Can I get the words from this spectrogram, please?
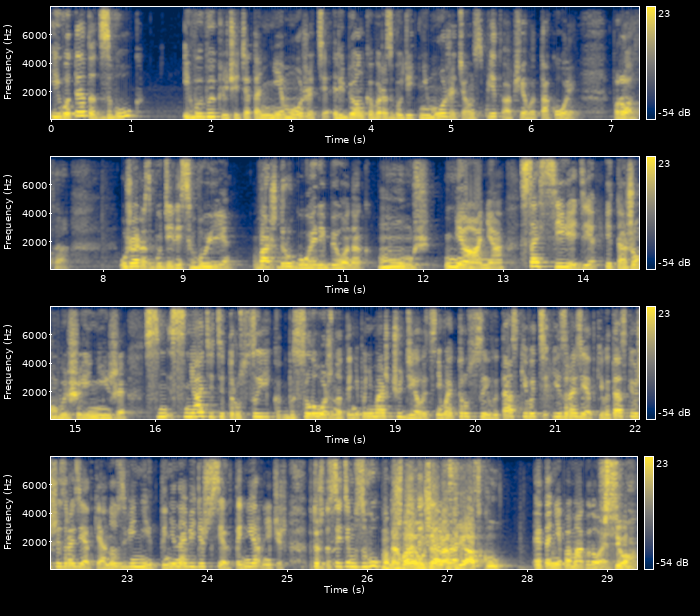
И вот этот звук, и вы выключить это не можете, ребенка вы разбудить не можете, он спит вообще вот такой, просто. Уже разбудились вы, ваш другой ребенок, муж, няня, соседи этажом выше и ниже. Снять эти трусы как бы сложно, ты не понимаешь, что делать. Снимать трусы, вытаскивать из розетки, вытаскиваешь из розетки, оно звенит, ты ненавидишь всех, ты нервничаешь, потому что с этим звуком Ну, давай уже делать развязку. Это не помогло. Все.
